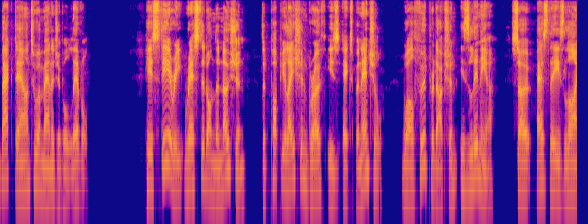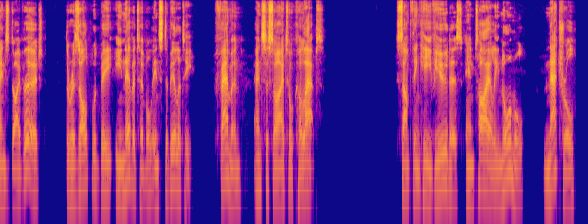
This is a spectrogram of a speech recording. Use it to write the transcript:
back down to a manageable level. His theory rested on the notion that population growth is exponential while food production is linear. So, as these lines diverged, the result would be inevitable instability, famine, and societal collapse. Something he viewed as entirely normal, natural,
